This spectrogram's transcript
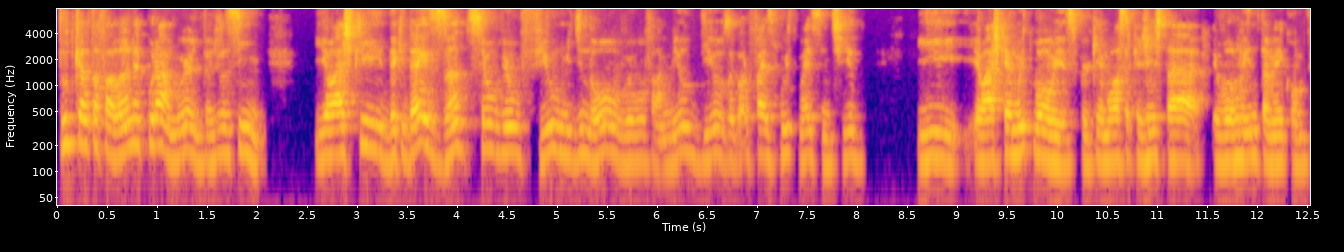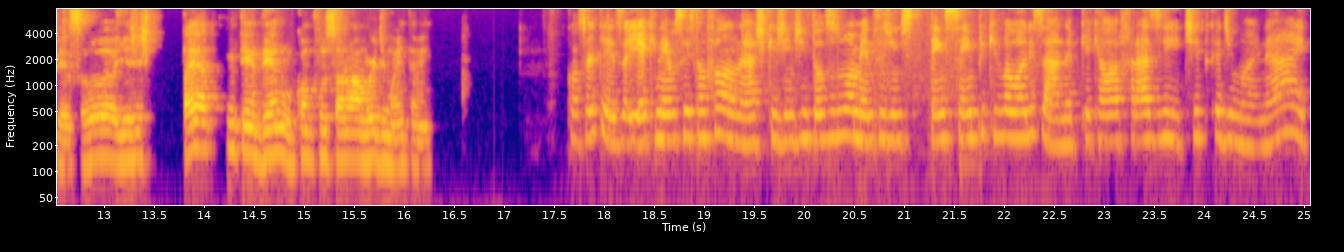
Tudo que ela tá falando é por amor, então, tipo assim, e eu acho que daqui 10 anos, se eu ver o filme de novo, eu vou falar, meu Deus, agora faz muito mais sentido. E eu acho que é muito bom isso, porque mostra que a gente está evoluindo também como pessoa e a gente está entendendo como funciona o amor de mãe também. Com certeza. E é que nem vocês estão falando, né? Acho que a gente, em todos os momentos, a gente tem sempre que valorizar, né? Porque aquela frase típica de mãe, né? Ai,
